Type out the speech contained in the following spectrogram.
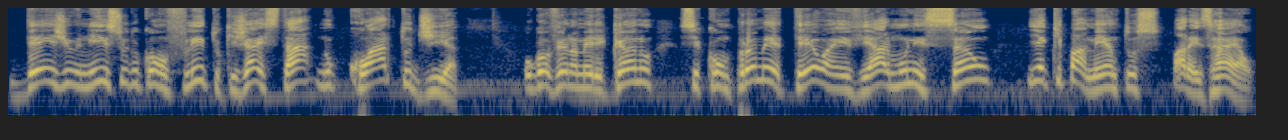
desde o início do conflito, que já está no quarto dia o governo americano se comprometeu a enviar munição e equipamentos para Israel.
